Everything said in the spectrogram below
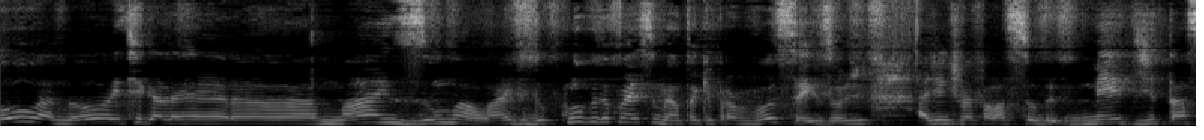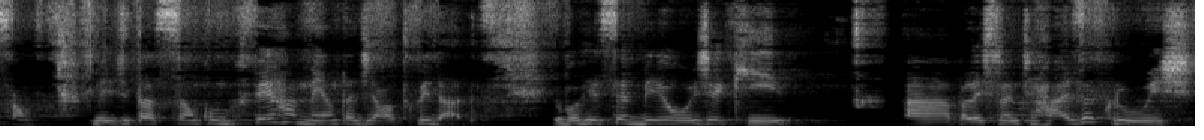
Boa noite, galera! Mais uma live do Clube do Conhecimento aqui para vocês. Hoje a gente vai falar sobre meditação. Meditação como ferramenta de autocuidado. Eu vou receber hoje aqui a palestrante Raiza Cruz,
